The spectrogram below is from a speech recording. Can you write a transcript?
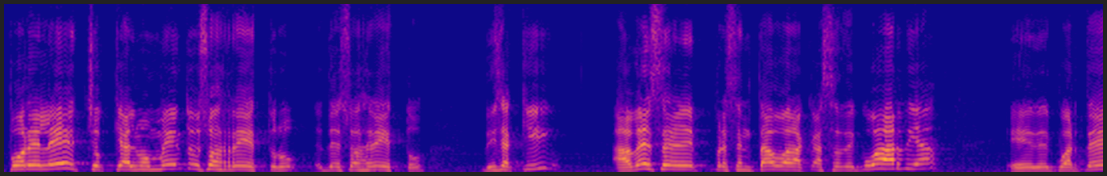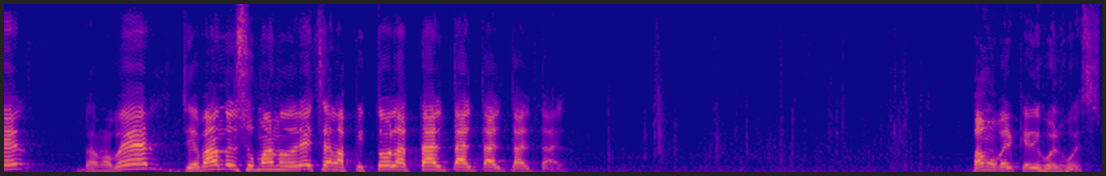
por el hecho que al momento de su arresto, de su arresto Dice aquí, haberse presentado a la casa de guardia eh, del cuartel, vamos a ver, llevando en su mano derecha la pistola tal, tal, tal, tal, tal. Vamos a ver qué dijo el juez.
